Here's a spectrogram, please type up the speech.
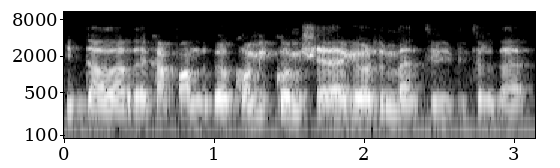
iddialar da kapandı. Böyle komik komik şeyler gördüm ben Twitter'da.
